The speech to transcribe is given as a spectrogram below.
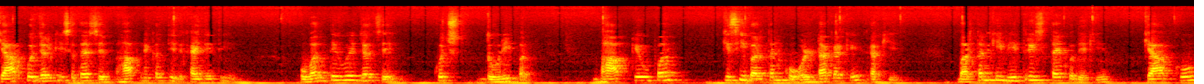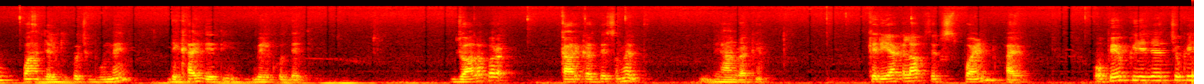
क्या आपको जल की सतह से भाप निकलती दिखाई देती है? उबलते हुए जल से कुछ दूरी पर भाप के ऊपर किसी बर्तन को उल्टा करके रखिए। बर्तन की भीतरी सतह को देखिए। क्या आपको वहाँ जल की कुछ बूंदें दिखाई देती हैं? बिल्कुल देती ज्वाला पर कार्य करते समय ध्यान रखें। क्रियाकलाप सिक्स पॉइंट फाइव। उपयोग किए जा चुके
